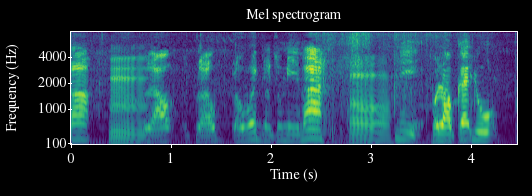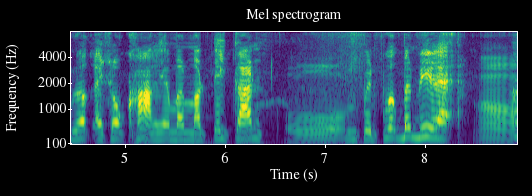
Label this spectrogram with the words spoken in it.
นะอืมเราเราเราเว้นอยู่ตรงนี้มาอ๋อนี่พอเราแกะดูเปลือกไอ้สองข้างเนี่ยมันมันติดกัน โอ้มันเป็นเปลือกแบบนี้แหละอ๋อเอ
